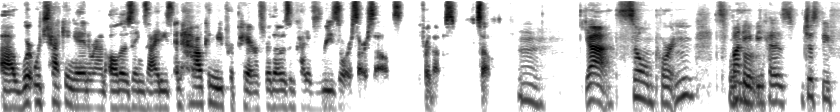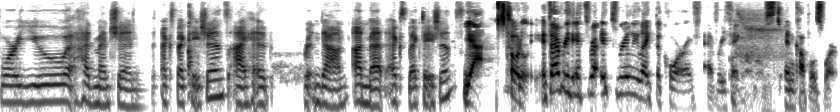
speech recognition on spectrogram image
uh, we're, we're checking in around all those anxieties and how can we prepare for those and kind of resource ourselves for those. So. Mm. Yeah, so important. It's funny mm-hmm. because just before you had mentioned expectations, I had written down unmet expectations. Yeah, totally. It's everything. It's it's really like the core of everything almost in couples work.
